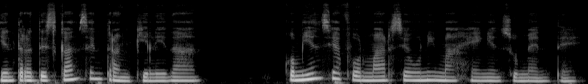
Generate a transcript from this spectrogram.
Mientras descanse en tranquilidad, comience a formarse una imagen en su mente.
